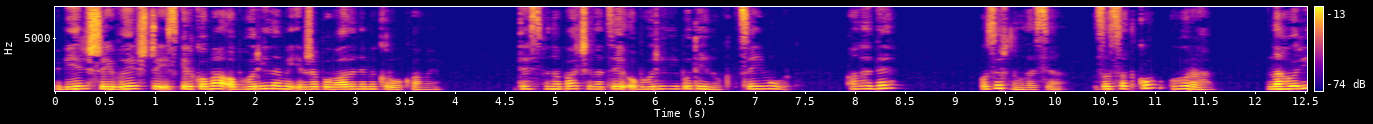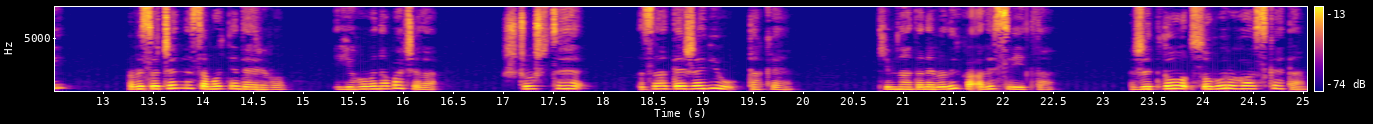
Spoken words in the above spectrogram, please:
більший, вищий і з кількома обгорілими і вже поваленими кроквами. Десь вона бачила цей обгорілий будинок, цей мур. Але де? Озирнулася. За садком гора. На горі височенне самотнє дерево, і його вона бачила. Що ж це за дежавю таке? Кімната невелика, але світла. Житло суворого аскета,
